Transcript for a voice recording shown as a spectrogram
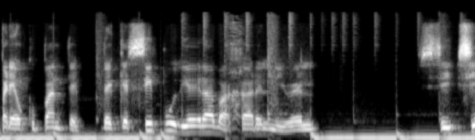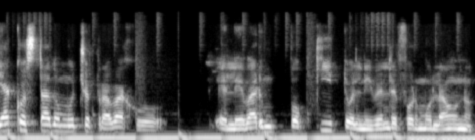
preocupante, de que sí pudiera bajar el nivel. Sí, ha costado mucho trabajo elevar un poquito el nivel de Fórmula 1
